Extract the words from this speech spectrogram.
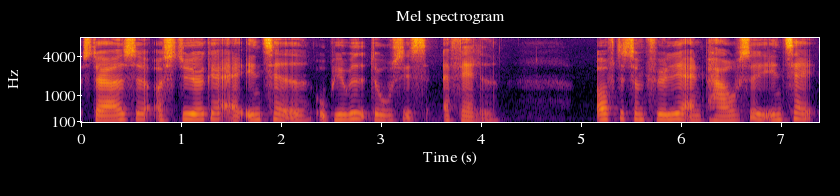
størrelse og styrke af indtaget opioiddosis er faldet. Ofte som følge af en pause i indtag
